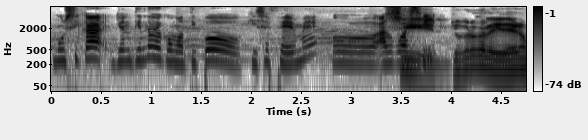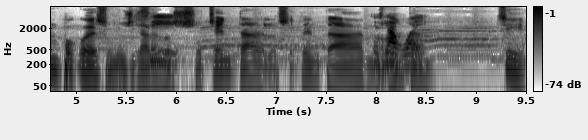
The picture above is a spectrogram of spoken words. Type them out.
música, yo entiendo que como tipo Kiss FM o algo sí, así. yo creo que la idea era un poco eso, música de Sí. los 80, de los 70, Es la 90. guay. Sí,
